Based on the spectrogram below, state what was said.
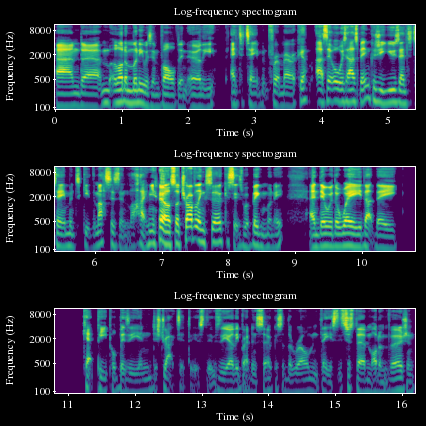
And uh, a lot of money was involved in early entertainment for America, as it always has been, because you use entertainment to keep the masses in line, you know. So traveling circuses were big money, and they were the way that they kept people busy and distracted. It was, it was the early bread and circus of the Roman things. It's just a modern version.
